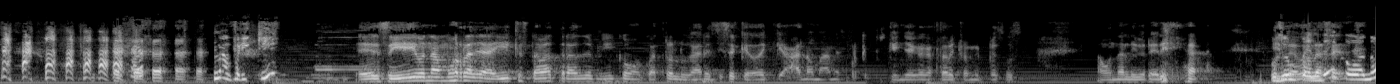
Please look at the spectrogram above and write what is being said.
¿Una friki? Eh, sí, una morra de ahí que estaba atrás de mí como cuatro lugares y se quedó de que, ah, no mames, porque pues quién llega a gastar ocho mil pesos a una librería. Pues Y un luego la pendejo, ¿no?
